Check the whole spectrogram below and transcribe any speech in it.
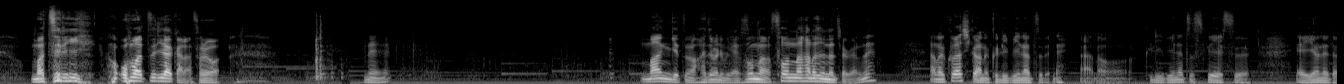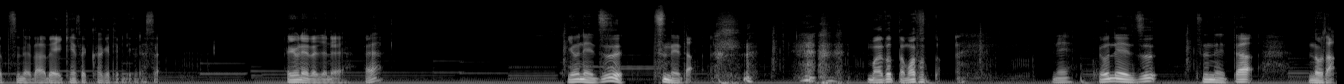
祭り お祭りだからそれは。ね。満月の始まりみたいなそんなそんな話になっちゃうからね。あの詳しくはあの Creepy Nuts でね。あの Creepy Nuts スペース、えー、米田常田で検索かけてみてください。米田じゃねえ。え？米津常田。混ざった混ざった。ね。米津常田野田。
